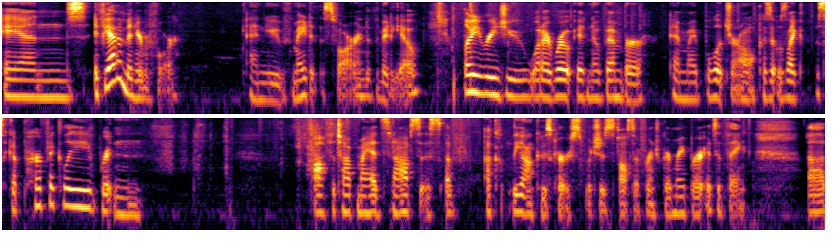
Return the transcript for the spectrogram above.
And if you haven't been here before, and you've made it this far into the video, let me read you what I wrote in November in my bullet journal because it was like it was like a perfectly written off the top of my head synopsis of Ankou's Curse, which is also French Grim Reaper. It's a thing. Uh,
